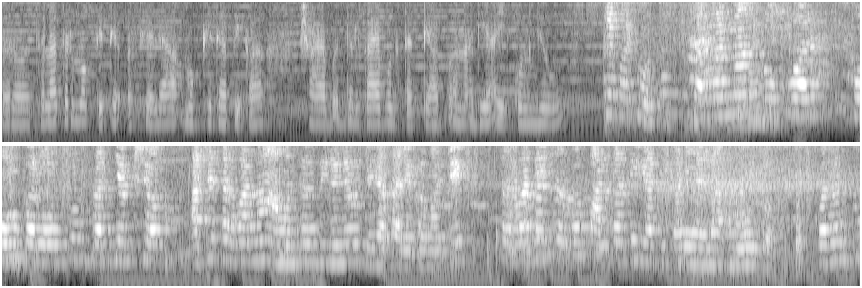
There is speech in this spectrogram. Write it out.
तर चला तर मग तिथे असलेल्या मुख्याध्यापिका शाळेबद्दल काय बोलतात ते आपण आधी ऐकून घेऊ. सर्वांना ग्रुपवर फोन करून प्रत्यक्ष असे सर्वांना आमंत्रण दिलेले होते या कार्यक्रमाचे. सर्वांनी सर्व पालकांनी या ठिकाणी यायला हवं होतं. परंतु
